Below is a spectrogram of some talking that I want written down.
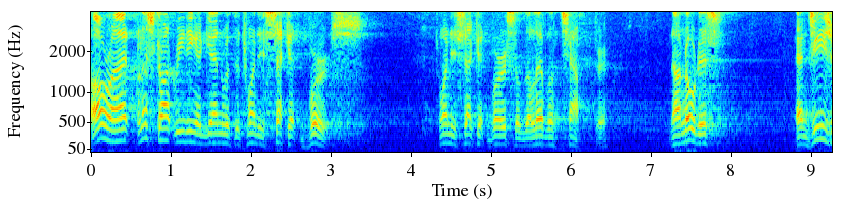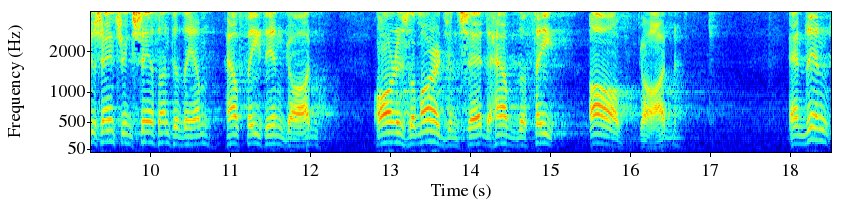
All right, let's start reading again with the 22nd verse. 22nd verse of the 11th chapter. Now notice, and Jesus answering saith unto them, Have faith in God, or as the margin said, have the faith of God. And then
